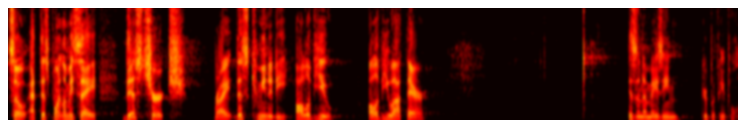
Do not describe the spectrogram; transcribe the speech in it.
So at this point, let me say this church, right, this community, all of you, all of you out there, is an amazing group of people.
